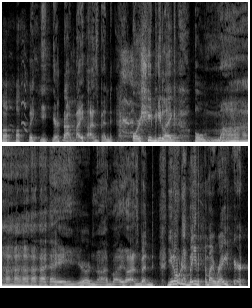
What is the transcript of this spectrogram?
you're not my husband," or she'd be like, "Oh my, you're not my husband." You know what I mean? Am I right here?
